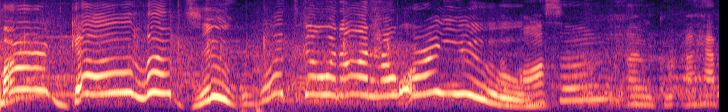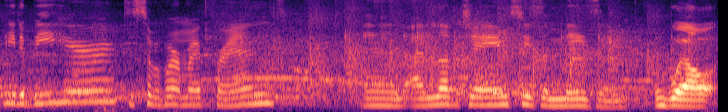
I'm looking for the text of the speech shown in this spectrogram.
Margo LeDuc, what's going on? How are you? Awesome. I'm, I'm happy to be here to support my friend. And I love James. He's amazing. Well,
